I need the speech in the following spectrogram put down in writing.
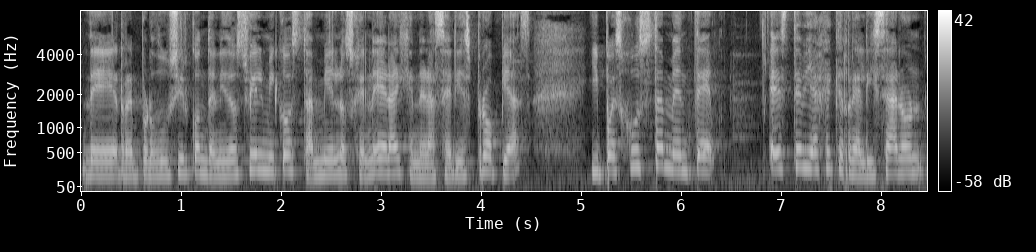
de reproducir contenidos fílmicos también los genera y genera series propias. Y pues justamente este viaje que realizaron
